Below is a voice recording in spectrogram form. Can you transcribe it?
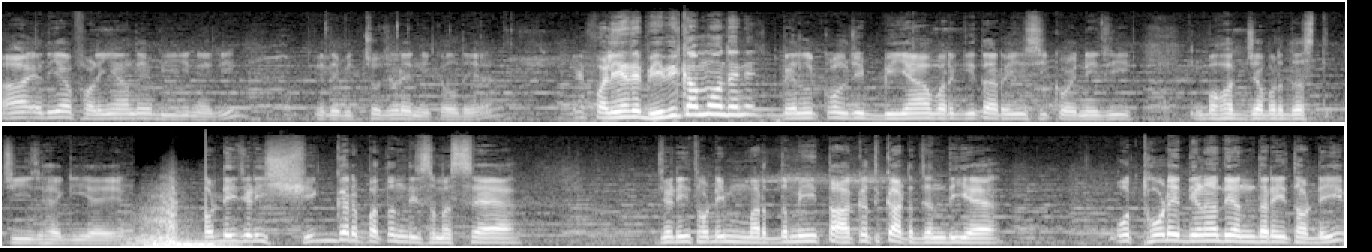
ਆ ਇਹਦੀਆਂ ਫਲੀਆਂ ਦੇ ਬੀਜ ਨੇ ਜੀ ਇਹਦੇ ਵਿੱਚੋਂ ਜਿਹੜੇ ਨਿਕਲਦੇ ਆ। ਇਹ ਫਲੀਆਂ ਦੇ ਬੀ ਵੀ ਕੰਮ ਆਉਂਦੇ ਨੇ? ਬਿਲਕੁਲ ਜੀ ਬੀਆਂ ਵਰਗੀ ਤਾਂ ਰੀਸ ਹੀ ਕੋਈ ਨਹੀਂ ਜੀ। ਬਹੁਤ ਜ਼ਬਰਦਸਤ ਚੀਜ਼ ਹੈਗੀ ਹੈ ਇਹ। ਤੁਹਾਡੀ ਜਿਹੜੀ ਸ਼ੀਗਰ ਪਤਨ ਦੀ ਸਮੱਸਿਆ ਹੈ ਜਿਹੜੀ ਤੁਹਾਡੀ ਮਰਦਮੀ ਤਾਕਤ ਘਟ ਜਾਂਦੀ ਹੈ ਉਹ ਥੋੜੇ ਦਿਨਾਂ ਦੇ ਅੰਦਰ ਹੀ ਤੁਹਾਡੀ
